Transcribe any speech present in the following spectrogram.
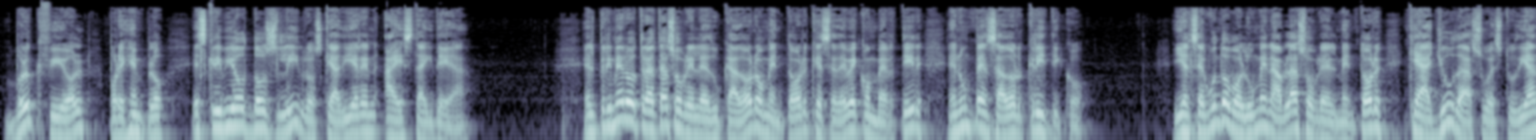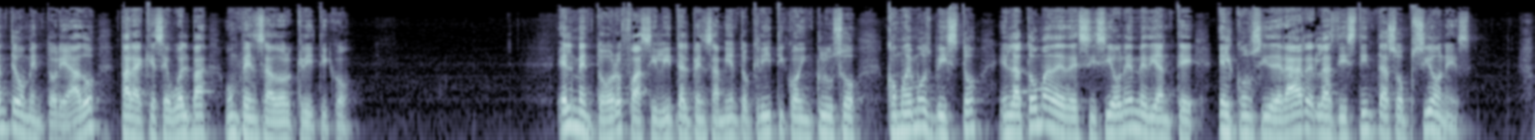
Brookfield, por ejemplo, escribió dos libros que adhieren a esta idea. El primero trata sobre el educador o mentor que se debe convertir en un pensador crítico, y el segundo volumen habla sobre el mentor que ayuda a su estudiante o mentoreado para que se vuelva un pensador crítico. El mentor facilita el pensamiento crítico incluso, como hemos visto, en la toma de decisiones mediante el considerar las distintas opciones.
